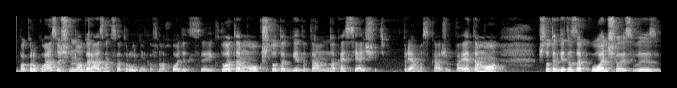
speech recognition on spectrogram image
вокруг вас очень много разных сотрудников находится, и кто-то мог что-то где-то там накосячить, прямо скажем. Поэтому что-то где-то закончилось, вы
